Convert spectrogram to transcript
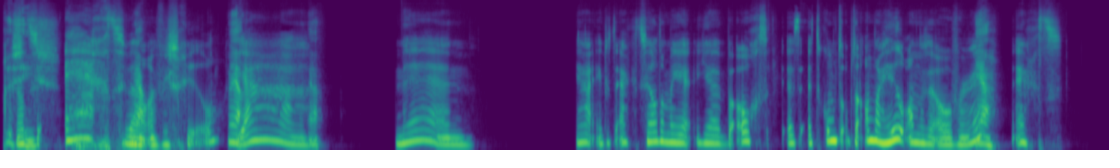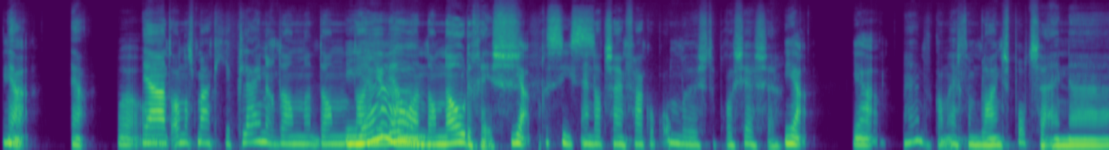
Dat Precies. is echt wel Ja. een verschil. Ja. Ja. Ja. Man. Ja, je doet eigenlijk hetzelfde, maar je, je beoogt, het, het komt op de ander heel anders over. Hè? Ja. Echt. Ja. Ja. Wow. Ja, want anders maak je je kleiner dan, dan, dan je wil en dan nodig is. ja, precies. En dat zijn vaak ook onbewuste processen. Ja, ja. Hè, dat kan echt een blind spot zijn. eh.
